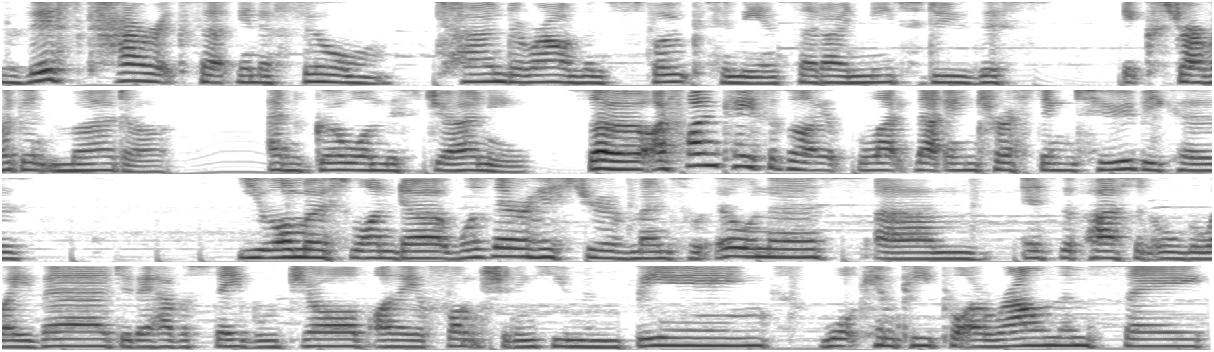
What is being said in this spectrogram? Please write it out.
this character in a film turned around and spoke to me and said, I need to do this extravagant murder and go on this journey. So I find cases like, like that interesting too because you almost wonder was there a history of mental illness? Um, is the person all the way there? Do they have a stable job? Are they a functioning human being? What can people around them say?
